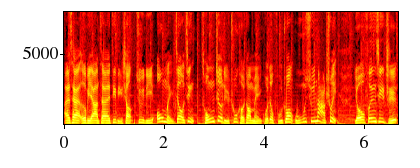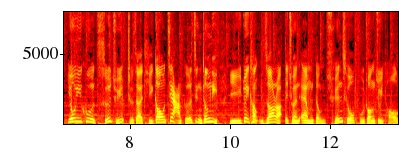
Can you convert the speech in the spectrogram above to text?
埃塞俄比亚在地理上距离欧美较近，从这里出口到美国的服装无需纳税。有分析指，优衣库此举旨在提高价格竞争力，以对抗 Zara、H&M 等全球服装巨头。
